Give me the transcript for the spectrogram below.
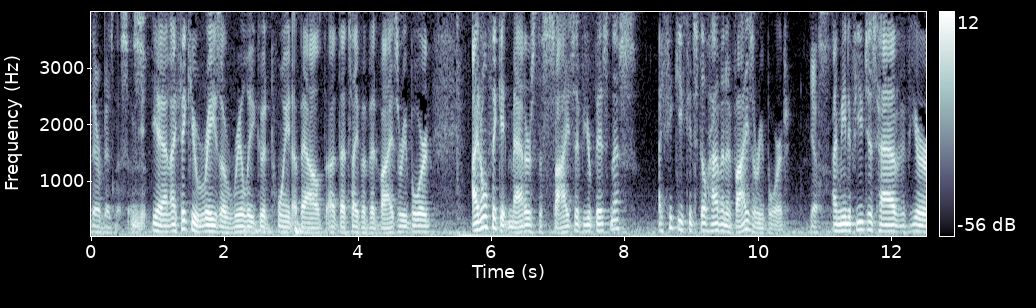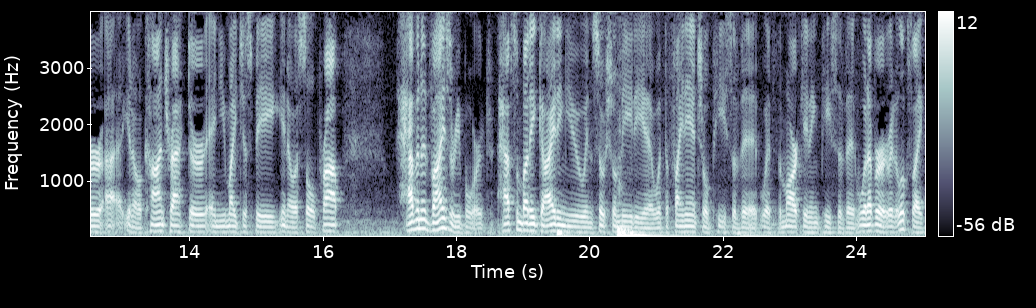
their businesses. Yeah, and I think you raise a really good point about uh, that type of advisory board. I don't think it matters the size of your business. I think you can still have an advisory board. Yes. I mean, if you just have, if you're, uh, you know, a contractor and you might just be, you know, a sole prop, have an advisory board. Have somebody guiding you in social media with the financial piece of it, with the marketing piece of it, whatever it looks like,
